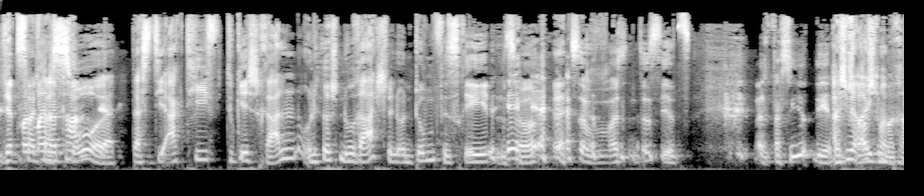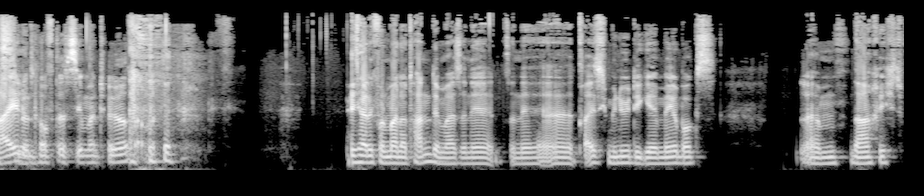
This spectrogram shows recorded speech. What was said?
Ich habe es Von manchmal so, dass die aktiv, du gehst ran und hörst nur rascheln und dumpfes Reden. So, also, was ist denn das jetzt? Was passiert denn? Dann ich mir auch schon mal mal rein passiert. und hoffe, dass jemand hört. Aber ich hatte von meiner Tante mal so eine, so eine äh, 30-minütige Mailbox-Nachricht.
